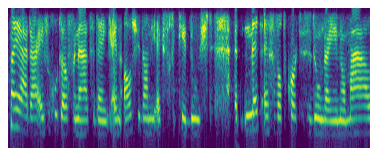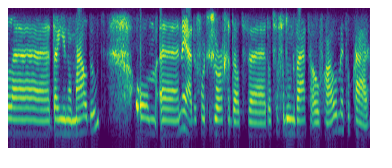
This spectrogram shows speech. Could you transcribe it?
nou ja, daar even goed over na te denken. En als je dan die extra keer doucht, het net even wat korter te doen dan je normaal, uh, dan je normaal doet. Om nou ja, ervoor te zorgen dat we, dat we voldoende water overhouden met elkaar.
